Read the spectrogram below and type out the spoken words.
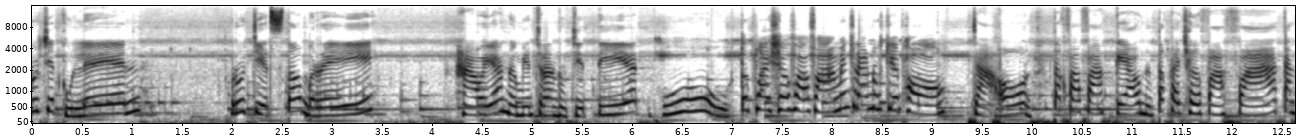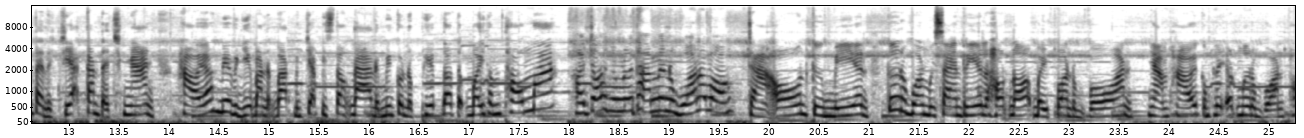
រសជាតិគូលែនរសជាតិ strawberry ហើយនៅមានច្រើនរសជាតិទៀតអូទឹកផ្លែឈើហ្វាហ្វាមានច្រើនរសជាតិផងចាអូនទឹកហ្វាហ្វាកែវនិងទឹកផ្លែឈើហ្វាហ្វាកាន់តែត្រជាក់កាន់តែឆ្ងាញ់ហើយមានវិញ្ញាបនបត្របញ្ជាក់ពីស្តង់ដារដែលមានគុណភាពដល់ទៅ3ធំធំណាហើយចុះខ្ញុំលើថាមានរង្វាន់ណាបងចាអូនគឺមានគឺរង្វាន់1សែនរៀលរហូតដល់3000រង្វាន់ញ៉ាំហើយកុំភ្លេចអត់មើលរង្វាន់ផ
